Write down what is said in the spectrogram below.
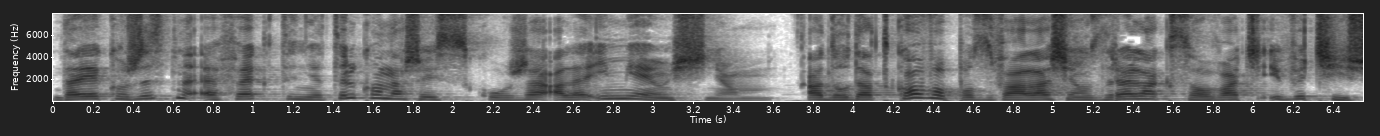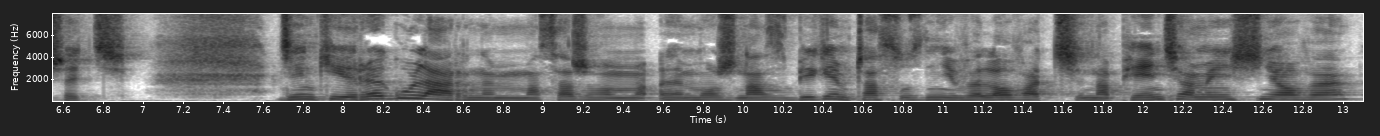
Daje korzystne efekty nie tylko naszej skórze, ale i mięśniom, a dodatkowo pozwala się zrelaksować i wyciszyć. Dzięki regularnym masażom e, można z biegiem czasu zniwelować napięcia mięśniowe,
